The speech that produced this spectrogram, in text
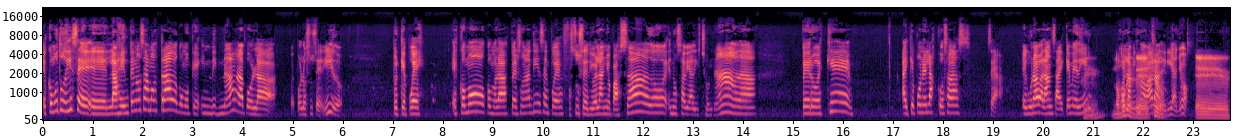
es como tú dices, eh, la gente no se ha mostrado como que indignada por, la, por lo sucedido. Porque pues, es como, como las personas dicen, pues sucedió el año pasado, no se había dicho nada. Pero es que hay que poner las cosas, o sea, en una balanza, hay que medir no, porque de hecho, diría yo. Eh,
